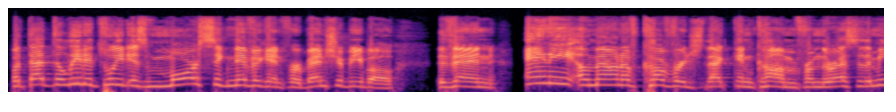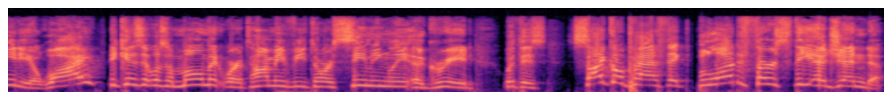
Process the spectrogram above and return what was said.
But that deleted tweet is more significant for Ben Shabibo than any amount of coverage that can come from the rest of the media. Why? Because it was a moment where Tommy Vietor seemingly agreed with his psychopathic, bloodthirsty agenda.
